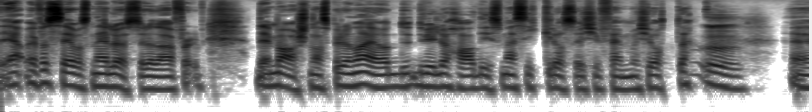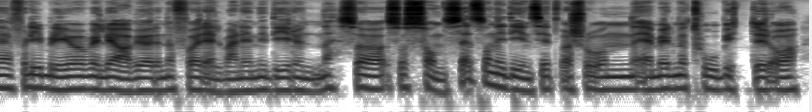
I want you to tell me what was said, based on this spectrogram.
ja, Jeg får se hvordan jeg løser det da. For det med Arsenal-spillere nå er jo du, vil jo ha de som er sikre også i 25 og 28. Mm. For de blir jo veldig avgjørende for elveren din i de rundene. Så, så sånn sett, sånn i din situasjon, Emil, med to bytter og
